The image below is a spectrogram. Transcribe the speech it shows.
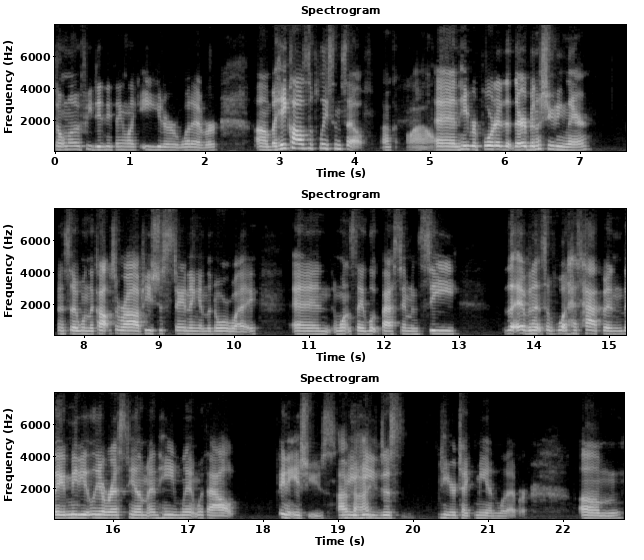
Don't know if he did anything like eat or whatever. Um, but he calls the police himself okay, wow. and he reported that there had been a shooting there. And so when the cops arrived, he's just standing in the doorway. And once they look past him and see the evidence of what has happened, they immediately arrest him and he went without any issues. He- Okay. He, just, here, take me in, whatever. Um,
